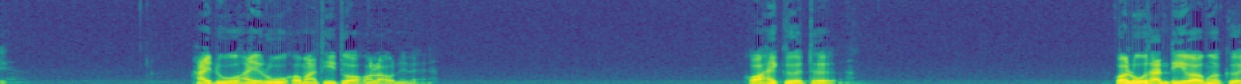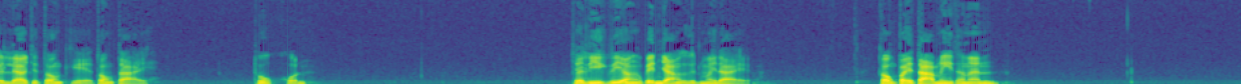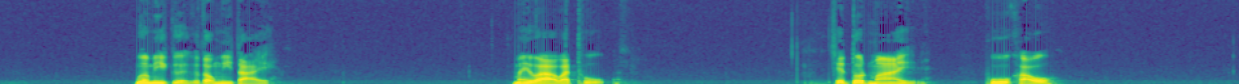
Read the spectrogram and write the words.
ให้ดูให้รู้เข้ามาที่ตัวของเรานี่แหละขอให้เกิดเถอะก็รู้ทันทีว่าเมื่อเกิดแล้วจะต้องแก่ต้องตาย ทุกคน จะหลีกเลี่ยงเป็นอย่างอื่นไม่ได้ ต้องไปตามนี้เท่านั้น เมื่อมีเกิดก็ต้องมีตาย ไม่ว่าวัตถุ เช่นต้นไม้ ภูเขา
